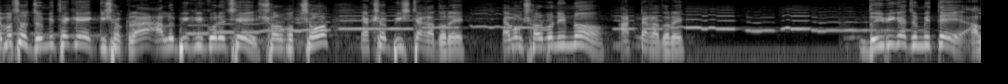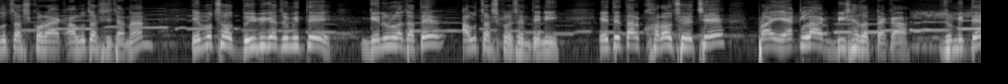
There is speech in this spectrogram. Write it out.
এবছর জমি থেকে কৃষকরা আলু বিক্রি করেছে সর্বোচ্চ একশো বিশ টাকা দরে এবং সর্বনিম্ন আট টাকা দরে। দুই বিঘা জমিতে আলু চাষ করা এক আলু চাষি জানান, এবছর দুই বিঘা জমিতে গেনুলা জাতের আলু চাষ করেছেন তিনি। এতে তার খরচ হয়েছে প্রায় এক লাখ বিশ হাজার টাকা। জমিতে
